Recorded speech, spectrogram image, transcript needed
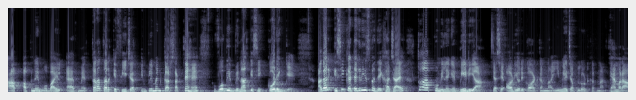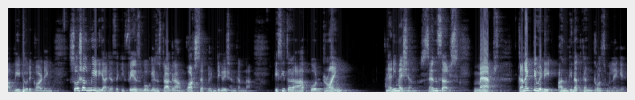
आप अपने मोबाइल ऐप में तरह तरह के फीचर इंप्लीमेंट कर सकते हैं, वो भी बिना किसी कोडिंग के। अगर इसी कैटेगरीज में देखा जाए तो आपको मिलेंगे मीडिया जैसे ऑडियो रिकॉर्ड करना इमेज अपलोड करना camera video recording social media जैसे कि फेसबुक इंस्टाग्राम व्हाट्सएप पे इंटीग्रेशन करना। इसी तरह आपको drawing animation sensors maps connectivity अनगिनत कंट्रोल्स मिलेंगे।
